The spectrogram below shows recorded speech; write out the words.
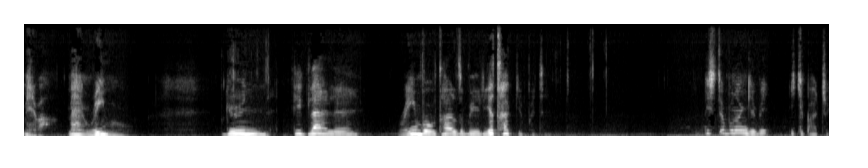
Merhaba, ben Rainbow. Bugün sizlerle Rainbow tarzı bir yatak yapacağız. İşte bunun gibi iki parça.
